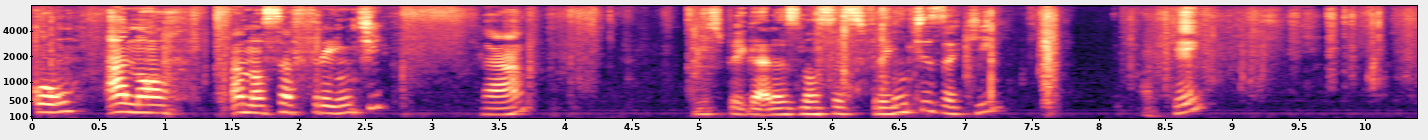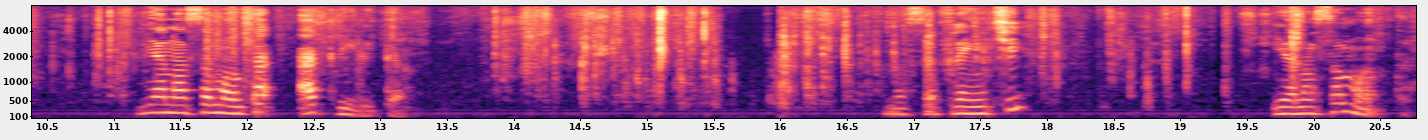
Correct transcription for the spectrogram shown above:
com a, no, a nossa frente, tá? Vamos pegar as nossas frentes aqui, ok? E a nossa manta acrílica. nossa frente e a nossa manta.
